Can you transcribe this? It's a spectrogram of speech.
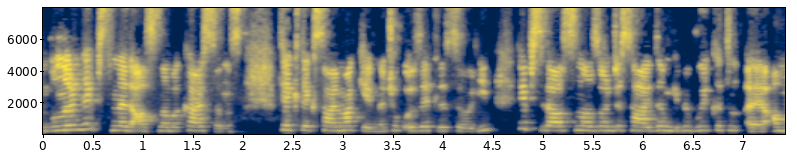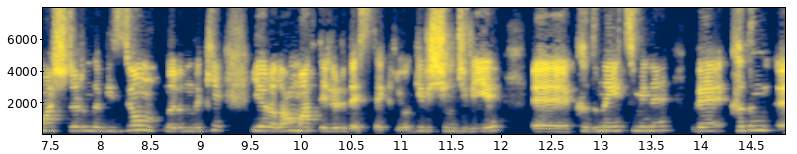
Bunların hepsine de aslına bakarsanız tek tek saymak yerine çok özetle söyleyeyim. Hepsi de aslında az önce saydığım gibi bu ikatın e, amaçlarında, vizyonlarındaki yer alan maddeleri destekliyor. Girişimciliği, e, kadın eğitimini ve kadın e,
